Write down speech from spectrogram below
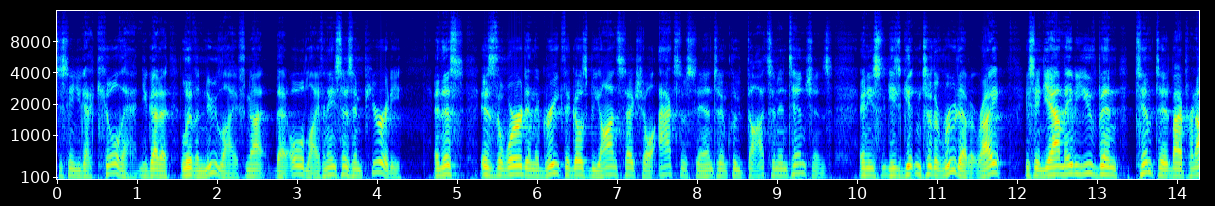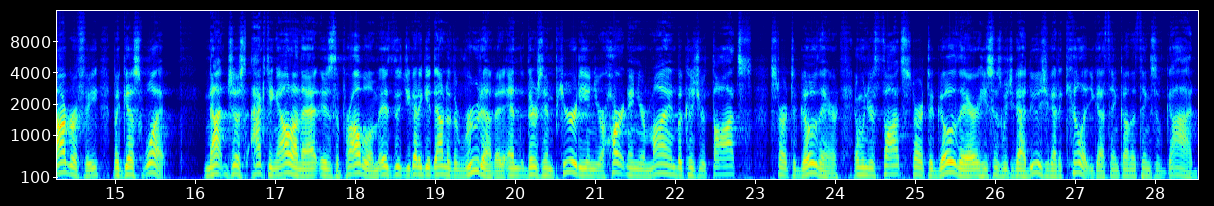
He's saying you got to kill that. You got to live a new life, not that old life. And he says impurity. And this is the word in the Greek that goes beyond sexual acts of sin to include thoughts and intentions. And he's, he's getting to the root of it, right? He's saying, yeah, maybe you've been tempted by pornography, but guess what? not just acting out on that is the problem is that you got to get down to the root of it and there's impurity in your heart and in your mind because your thoughts start to go there. And when your thoughts start to go there he says what you got to do is you got to kill it. You got to think on the things of god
